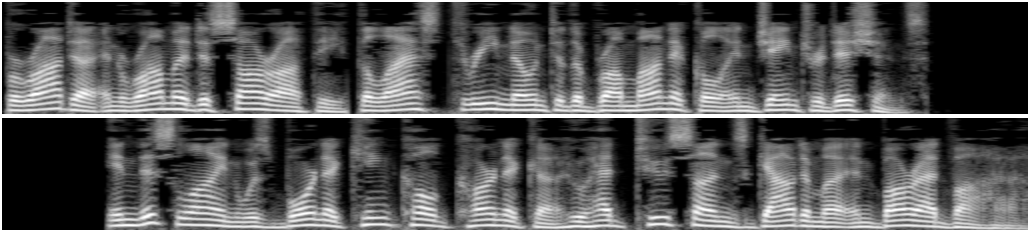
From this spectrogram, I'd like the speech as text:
Bharata and Rama Dasarathi the last three known to the Brahmanical and Jain traditions. In this line was born a king called Karnika who had two sons Gautama and Bharadvaja.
